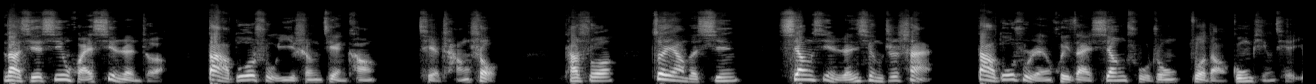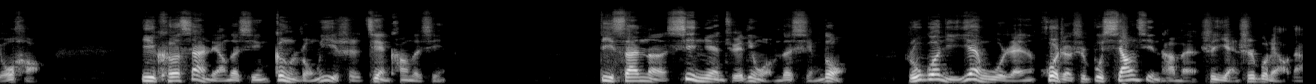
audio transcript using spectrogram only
那些心怀信任者，大多数一生健康且长寿。”他说：“这样的心相信人性之善，大多数人会在相处中做到公平且友好。一颗善良的心更容易是健康的心。”第三呢，信念决定我们的行动。如果你厌恶人，或者是不相信他们，是掩饰不了的。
